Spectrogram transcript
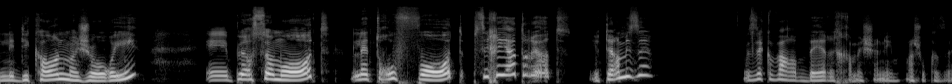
לדיכאון מז'ורי, אה, פרסומות לתרופות פסיכיאטריות. יותר מזה? וזה כבר בערך חמש שנים, משהו כזה.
